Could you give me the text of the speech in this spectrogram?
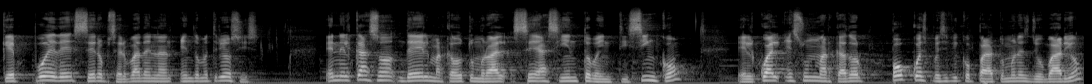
que puede ser observada en la endometriosis. En el caso del marcador tumoral CA125, el cual es un marcador poco específico para tumores de ovario,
